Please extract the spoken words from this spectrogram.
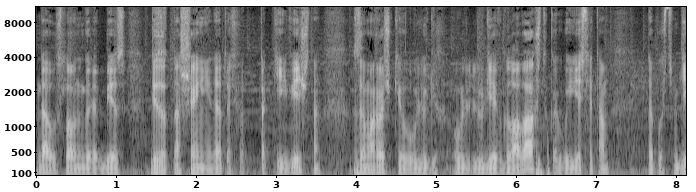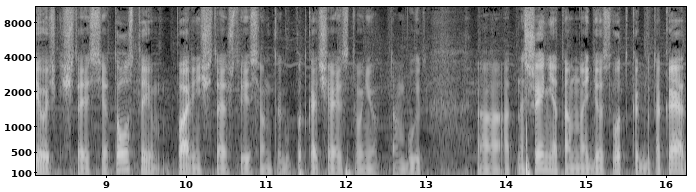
да, условно говоря, без, без отношений, да, то есть вот такие вечно заморочки у людей, у людей в головах, что как бы если там, допустим, девочка считает себя толстой, парень считает, что если он как бы подкачается, то у него там будет а, отношения там найдется. Вот как бы такая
